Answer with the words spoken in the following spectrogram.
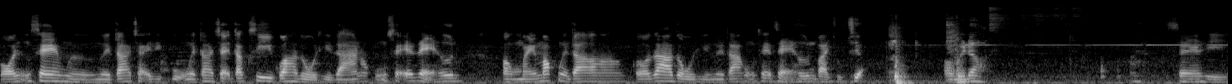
có những xe mà người ta chạy dịch vụ, người ta chạy taxi qua rồi thì giá nó cũng sẽ rẻ hơn. Hoặc máy móc người ta có ra rồi thì người ta cũng sẽ rẻ hơn vài chục triệu. So với đời. Xe thì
